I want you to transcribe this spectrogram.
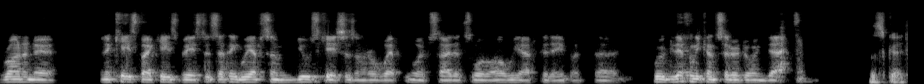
run on a in a case by case basis. I think we have some use cases on our web, website. That's all, we have today, but uh, we definitely consider doing that. That's good.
